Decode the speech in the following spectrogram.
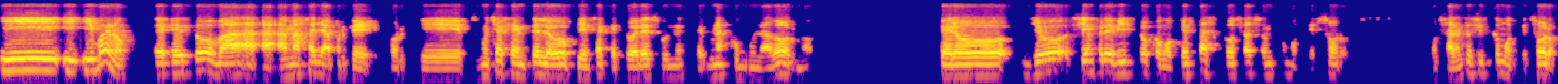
Y, y, bueno, e, esto va a, más allá porque, porque pues, mucha gente luego piensa que tú eres un, este, un acumulador, ¿no? Pero yo siempre he visto como que estas cosas son como tesoros, o sea, entonces es como tesoro.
